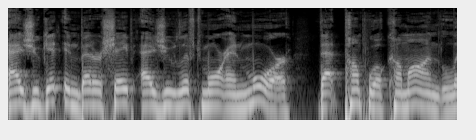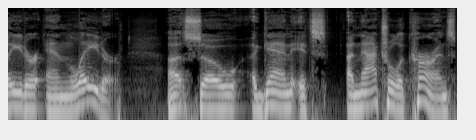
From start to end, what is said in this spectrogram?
As you get in better shape, as you lift more and more, that pump will come on later and later. Uh, so again, it's a natural occurrence.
